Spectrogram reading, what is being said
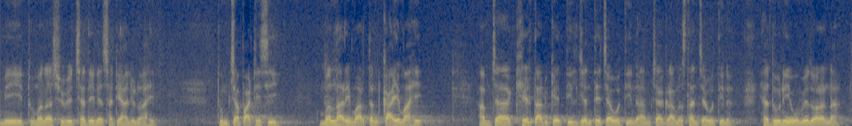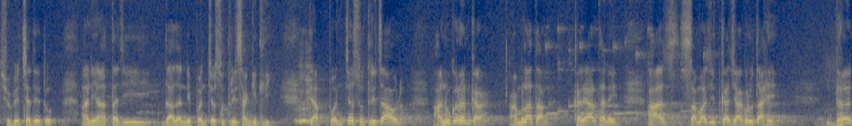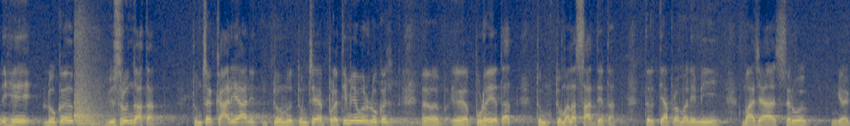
मी तुम्हाला शुभेच्छा देण्यासाठी आलेलो आहे. तुमच्या पाठीशी मल्हारी मार्तंड कायम आहे. आमच्या खेड तालुक्यातील जनतेच्या वतीनं आमच्या ग्रामस्थांच्या वतीनं ह्या दोन्ही उमेदवारांना शुभेच्छा देतो. आणि आता जी दादांनी पंचसूत्री सांगितली. त्या पंचसूत्रीचा अवल अनुकरण करा. अंमलात आलं खऱ्या अर्थाने आज समाज इतका जागृत आहे. धन हे लोक विसरून जातात. तुमचं कार्य आणि तुम तुमच्या प्रतिमेवर लोक पुढं येतात तुम तुम्हाला साथ देतात. तर त्याप्रमाणे मी माझ्या सर्व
